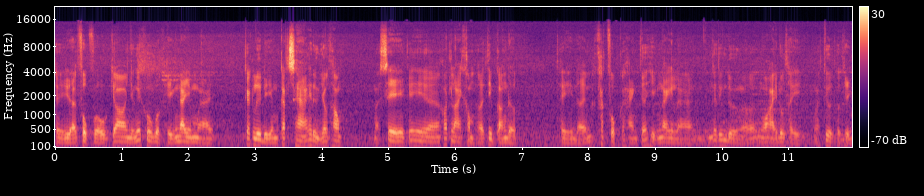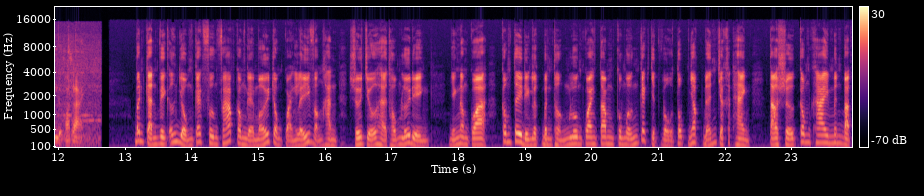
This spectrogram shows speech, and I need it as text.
thì để phục vụ cho những cái khu vực hiện nay mà các lưới điện cách xa cái đường giao thông mà xe cái à, hotline không thể tiếp cận được thì để khắc phục cái hạn chế hiện nay là những cái tuyến đường ở ngoài đô thị mà chưa thực hiện được hotline. Bên cạnh việc ứng dụng các phương pháp công nghệ mới trong quản lý vận hành, sửa chữa hệ thống lưới điện, những năm qua, công ty Điện lực Bình Thuận luôn quan tâm cung ứng các dịch vụ tốt nhất đến cho khách hàng, tạo sự công khai minh bạch,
